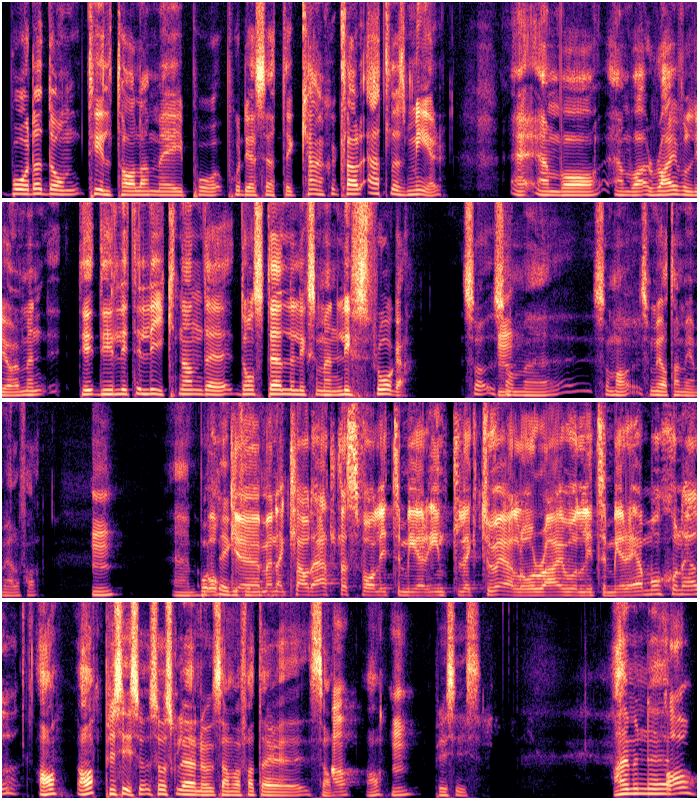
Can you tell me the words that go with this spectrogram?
Båda de tilltalar mig på, på det sättet. Kanske Cloud Atlas mer eh, än, vad, än vad Arrival gör. Men det, det, är lite liknande. De ställer liksom en livsfråga. Så, mm. som, eh, som, som jag tar med mig i alla fall. Mm. Eh, och, eh, men Cloud Atlas var lite mer intellektuell och Arrival lite mer emotionell. Ja, ja precis. Så, så skulle jag nog sammanfatta det som. Ja. ja mm. Precis. Ja, men, eh, ja.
